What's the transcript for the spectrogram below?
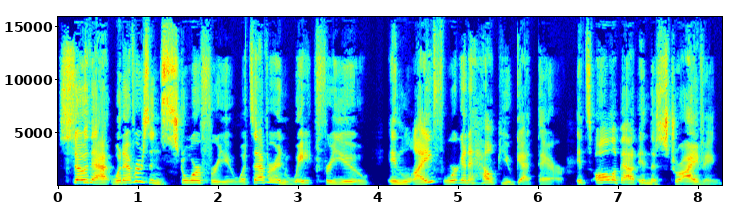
so that whatever's in store for you, whatever in wait for you in life, we're going to help you get there. It's all about in the striving.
